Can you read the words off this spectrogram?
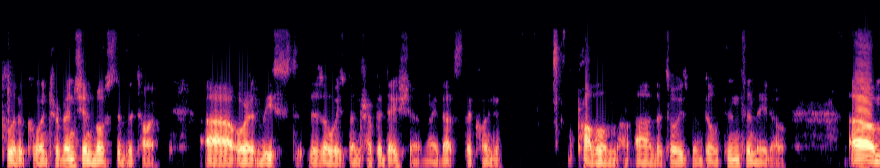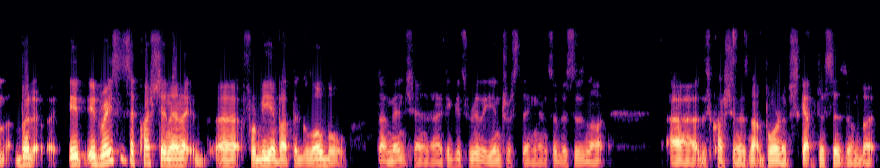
political intervention most of the time uh, or at least there's always been trepidation, right? That's the kind of problem uh, that's always been built into NATO. Um, but it, it, raises a question and uh, for me about the global dimension. And I think it's really interesting. And so this is not, uh, this question is not born of skepticism, but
